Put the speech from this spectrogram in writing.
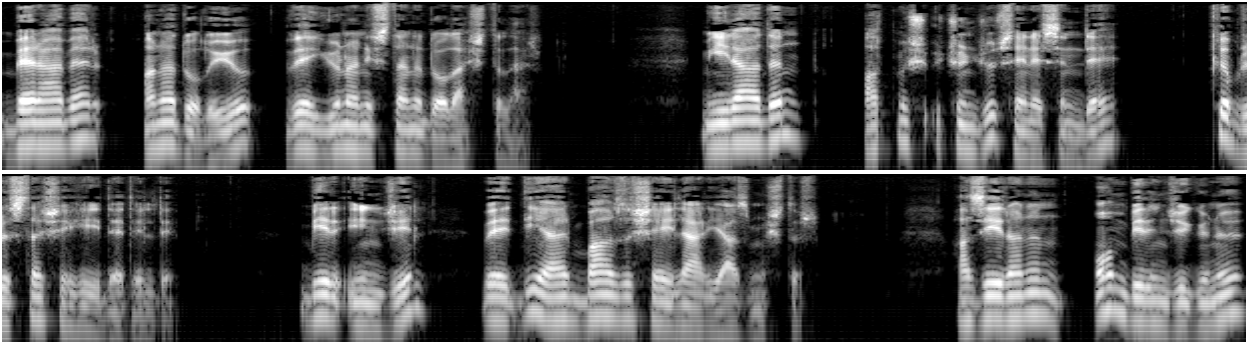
Beraber Anadolu'yu ve Yunanistan'ı dolaştılar. Miladın 63. senesinde Kıbrıs'ta şehit edildi. Bir İncil ve diğer bazı şeyler yazmıştır. Haziran'ın 11. günü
